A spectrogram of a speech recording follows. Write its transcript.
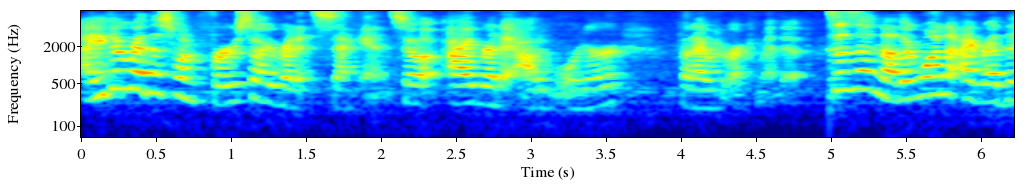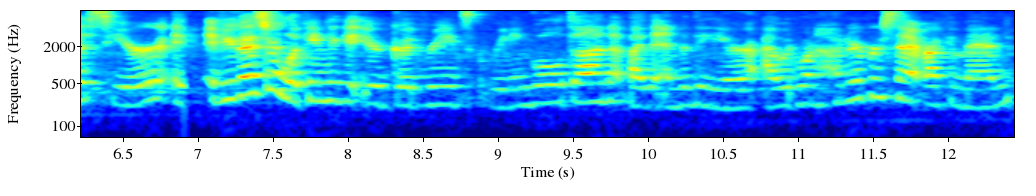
I either read this one first or I read it second. So I read it out of order but I would recommend it. This is another one I read this year. If you guys are looking to get your Goodreads reading goal done by the end of the year, I would 100% recommend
